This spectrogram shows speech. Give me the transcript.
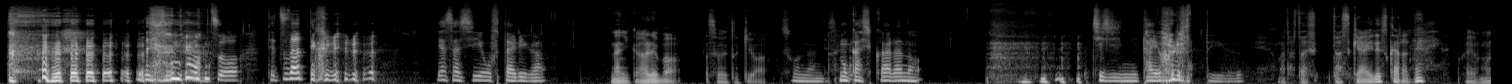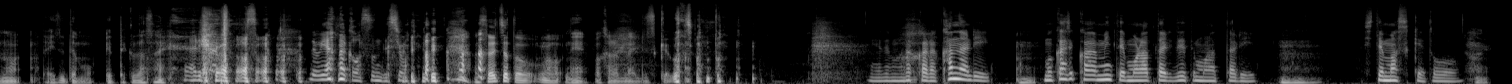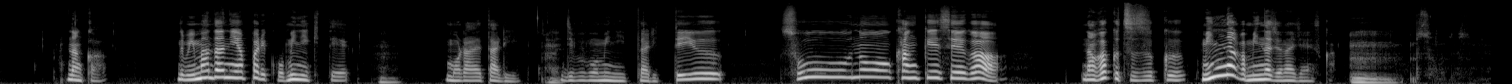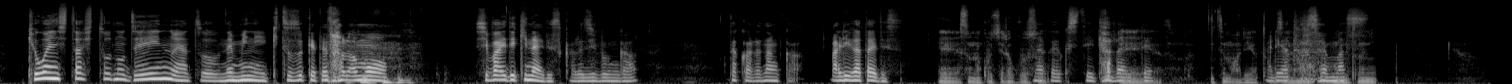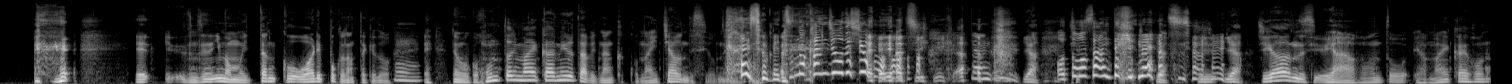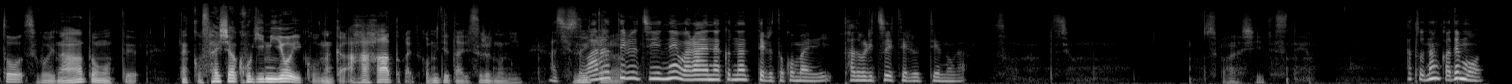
私の荷物を手伝ってくれる優しいお二人が。何かあればそういう時は。そうなんです。昔からの 知人に頼るっていう。また助助け合いですからね。こういうものはまたいつでも言ってください。ありがとうございます。でも嫌な顔すんでしまった。それちょっともうねわからないですけどちょっと。ねでもだからかなりうん。昔から見てもらったり出てもらったりうん。してますけどはい。なんかでも未だにやっぱりこう見に来てうん。もらえたりはい。自分も見に行ったりっていうその関係性が長く続くみんながみんなじゃないじゃないですか。うんそうですね。共演した人の全員のやつをね見に行き続けてたら もう芝居できないですから自分が。だからなんかありがたいです。えー、そのこちらこそ。仲良くしていただいて、えーいつもありがとうございます。ありがとうございます。本当にえ全然今もう一旦こう終わりっぽくなったけど、うん。えでも僕本当に毎回見るたびなんかこう泣いちゃうんですよね。別の感情でしょ。いや違う。なんかいやお父さん的ないややつじゃない。いや違うんですよ。いや本当いや毎回本当すごいなと思って。なんか最初は小気味良いこうなんかあははとかこう見てたりするのに。笑ってるうちにね笑えなくなってるとこまでたどり着いてるっていうのが。ですよ。素晴らしいですね。あとなんかでも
